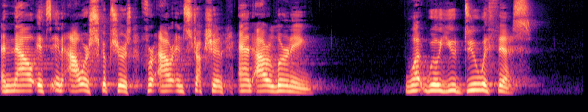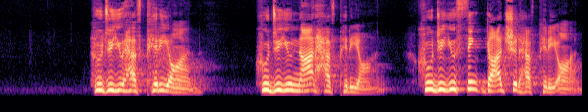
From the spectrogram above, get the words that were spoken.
and now it's in our scriptures for our instruction and our learning. What will you do with this? Who do you have pity on? Who do you not have pity on? Who do you think God should have pity on?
